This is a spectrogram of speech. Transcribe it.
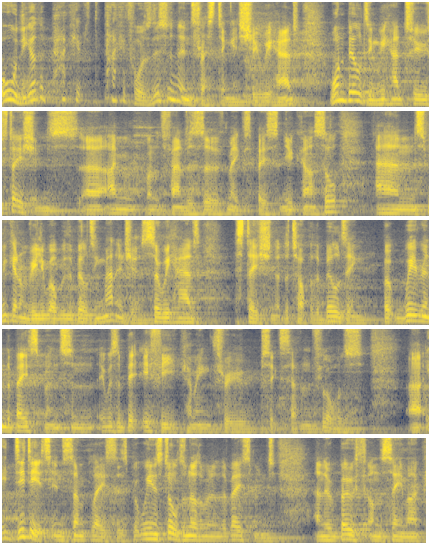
Oh, the other packet, packet forwarders. This is an interesting issue we had. One building, we had two stations. Uh, I'm one of the founders of Makerspace in Newcastle, and we get on really well with the building manager. So we had a station at the top of the building, but we were in the basement, and it was a bit iffy coming through six, seven floors. Uh, it did it in some places, but we installed another one in the basement, and they were both on the same IP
